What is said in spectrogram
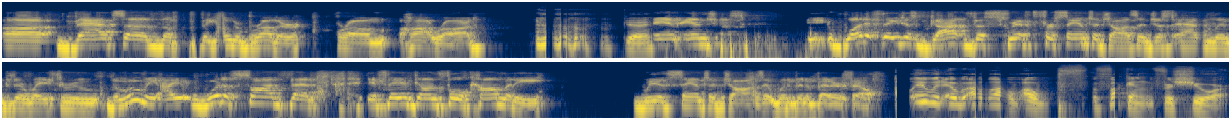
Uh, that's uh, the the younger brother from Hot Rod okay. and and just what if they just got the script for Santa Jaws and just ad libbed their way through the movie? I would have thought that if they had gone full comedy with Santa Jaws, it would have been a better film. It would. Oh, oh, oh, f- fucking for sure.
